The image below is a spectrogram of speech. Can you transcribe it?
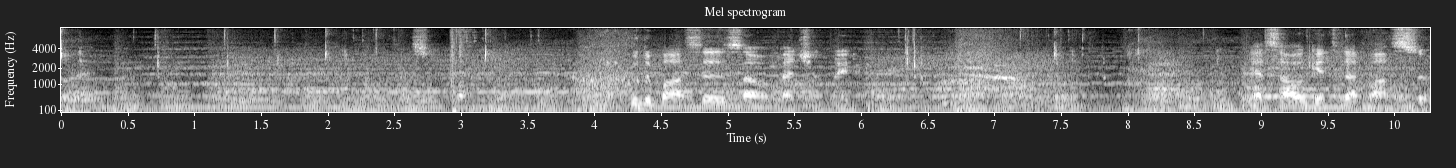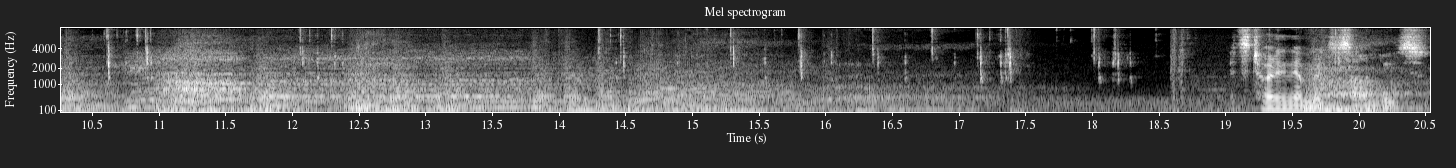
for that. So, who the boss is, I'll mention later. Yes, I'll get to that boss soon. turning them into zombies.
